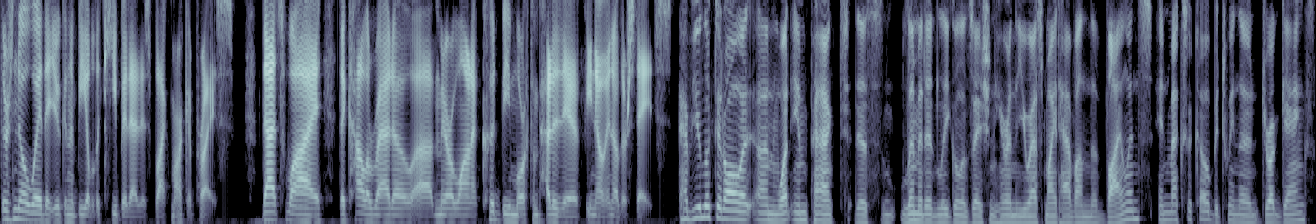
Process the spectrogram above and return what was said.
there's no way that you're going to be able to keep it at its black market price. That's why the Colorado uh, marijuana could be more competitive, you know, in other states. Have you looked at all on what impact this limited legalization here in the U.S. might have on the violence in Mexico between the drug gangs?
